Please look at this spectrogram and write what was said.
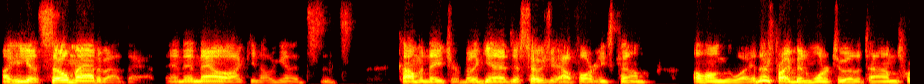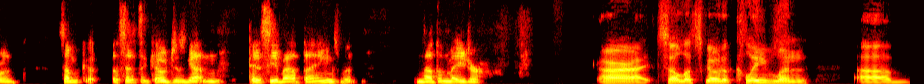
Like he got so mad about that. And then now, like you know, again, it's it's common nature. But again, it just shows you how far he's come along the way. There's probably been one or two other times where some assistant coaches gotten pissy about things, but nothing major. All right, so let's go to Cleveland. Um,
